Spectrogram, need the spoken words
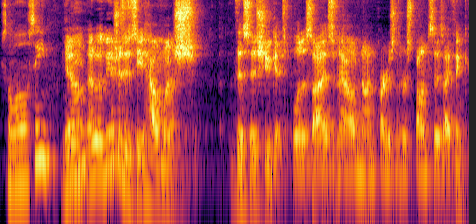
so we'll see. Yeah, and it'll be interesting to see how much this issue gets politicized and how nonpartisan the response is. I think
